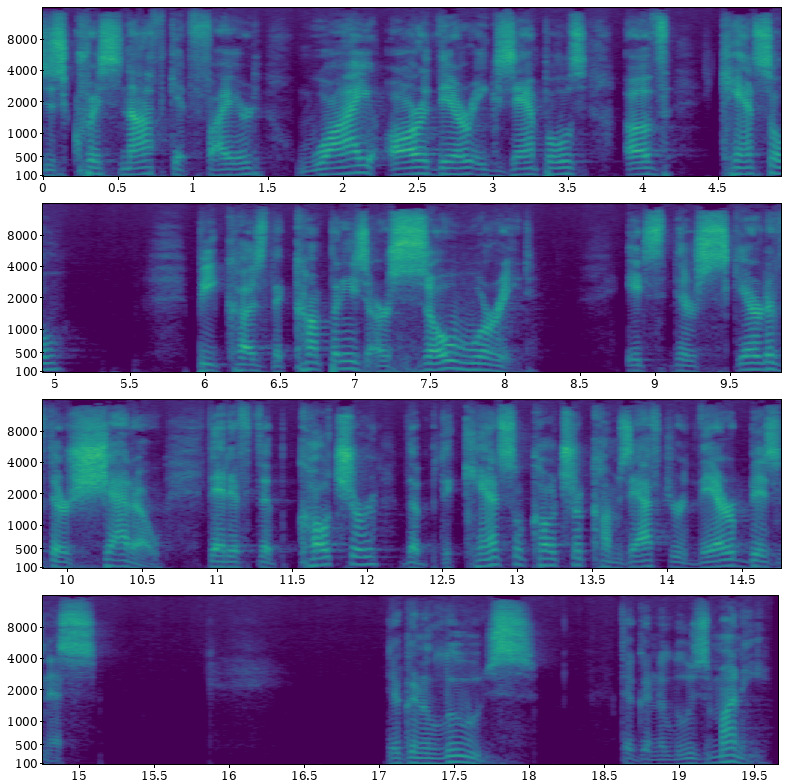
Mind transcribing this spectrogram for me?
does Chris Noth get fired? Why are there examples of cancel? Because the companies are so worried. It's they're scared of their shadow that if the culture, the, the cancel culture comes after their business, they're going to lose. They're going to lose money.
